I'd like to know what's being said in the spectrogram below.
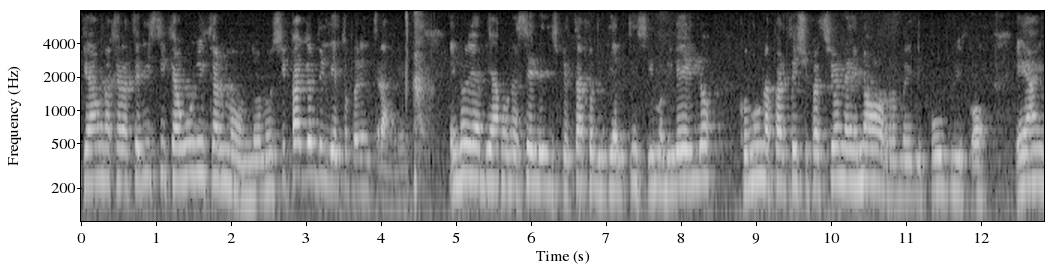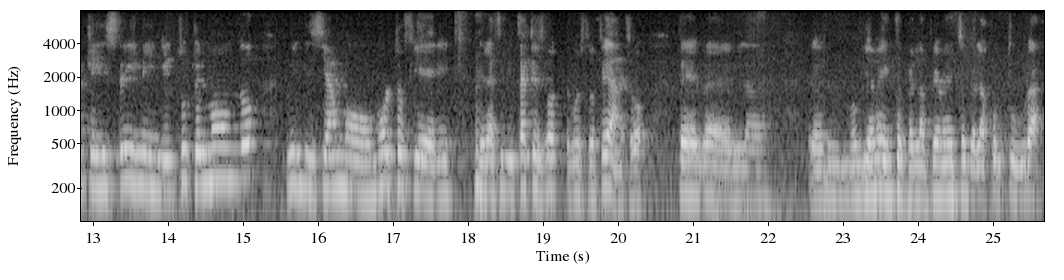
che ha una caratteristica unica al mondo, non si paga il biglietto per entrare e noi abbiamo una serie di spettacoli di altissimo livello con una partecipazione enorme di pubblico e anche in streaming in tutto il mondo, quindi siamo molto fieri dell'attività che svolge questo teatro per la, eh, ovviamente per l'ampliamento della cultura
